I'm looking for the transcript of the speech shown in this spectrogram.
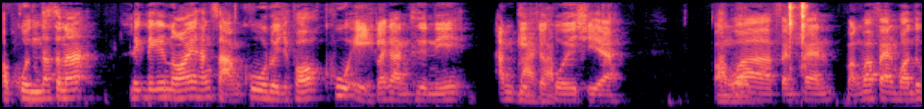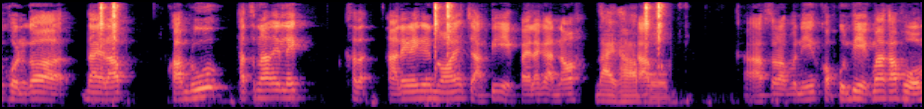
ขอบคุณทัศนะเล็กๆน้อยๆทั้งสามคู่โดยเฉพาะคู่เอกแล้วกันคืนนี้ อังกฤษกับโครเอเชียหวังว่าแฟนๆหวังว่าแฟนบอลทุกคนก็ได้รับความรู้ทัศนะเล็กๆอ่าเล็กๆน้อยๆจากพี่เอกไปแล้วกันเนาะได้ครับครับผมครับสำหรับวันนี้ขอบคุณพี่เอกมากครับผม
